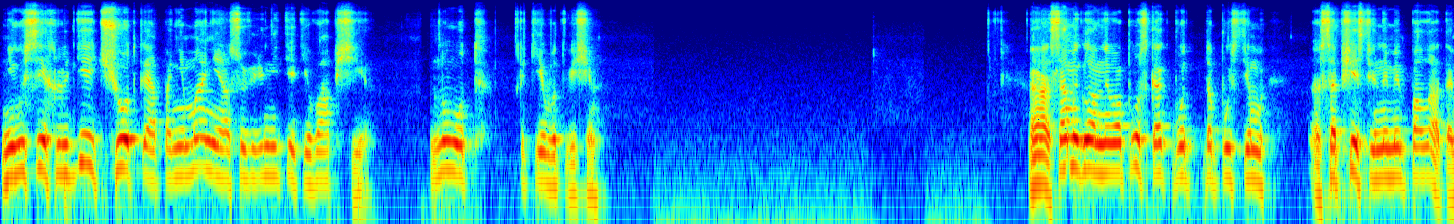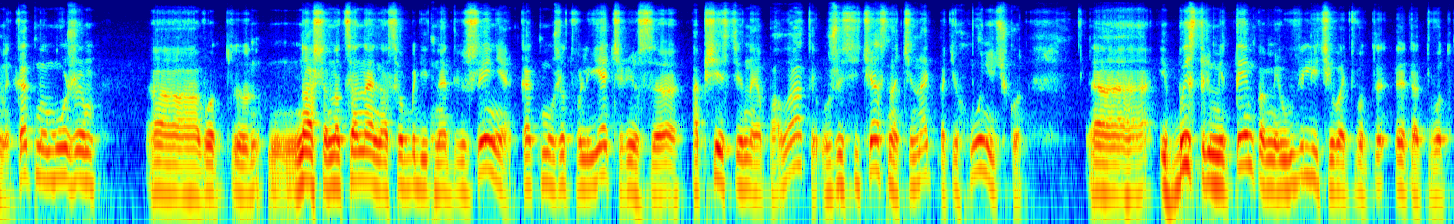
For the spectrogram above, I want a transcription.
не у всех людей четкое понимание о суверенитете вообще. Ну вот такие вот вещи. А самый главный вопрос, как вот, допустим, с общественными палатами, как мы можем вот э, наше национальное освободительное движение, как может влиять через э, общественные палаты, уже сейчас начинать потихонечку а, и быстрыми темпами увеличивать вот этот вот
